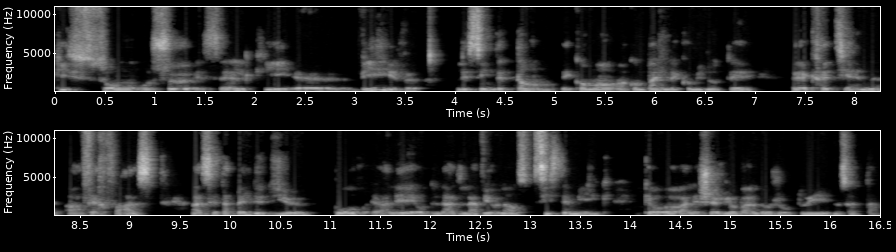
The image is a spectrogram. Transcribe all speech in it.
qui sont ceux et celles qui euh, vivent les signes des temps et comment accompagnent les communautés euh, chrétiennes à faire face à cet appel de Dieu pour aller au-delà de la violence systémique qu'à l'échelle globale d'aujourd'hui nous attend.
